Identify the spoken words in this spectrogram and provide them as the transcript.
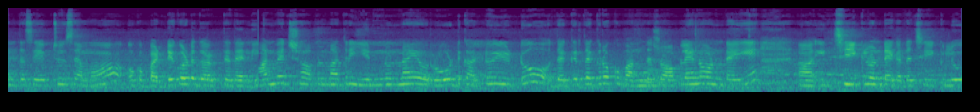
ఎంతసేపు చూసామో ఒక బడ్డీ కూడా దొరుకుతుందని నాన్ వెజ్ షాపులు మాత్రం ఎన్ని ఉన్నాయో రోడ్డుకి అటు ఇటు దగ్గర దగ్గర ఒక వంద షాపులైనా ఉంటాయి. ఈ చీకులు ఉంటాయి కదా చీకులు.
